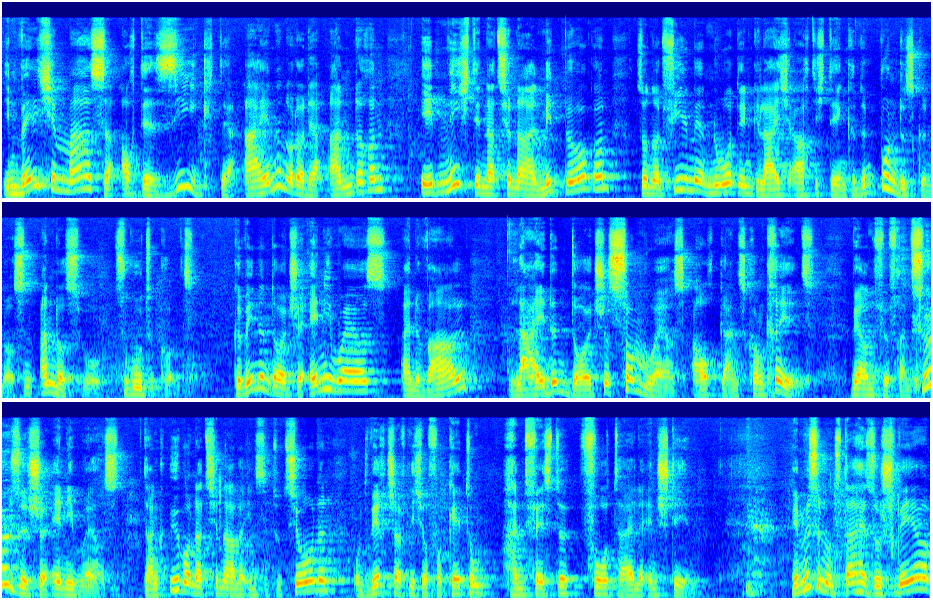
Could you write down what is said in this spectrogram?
in welchem Maße auch der Sieg der einen oder der anderen eben nicht den nationalen Mitbürgern, sondern vielmehr nur den gleichartig denkenden Bundesgenossen anderswo zugutekommt. Gewinnen Deutsche Anywheres eine Wahl, leiden Deutsche Somewheres auch ganz konkret, während für französische Anywheres dank übernationaler Institutionen und wirtschaftlicher Verkettung handfeste Vorteile entstehen. Wir müssen uns daher, so schwer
